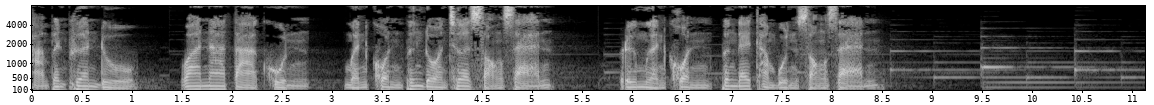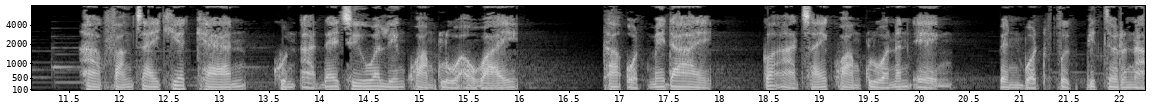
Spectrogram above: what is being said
ถามเพื่อนๆดู ว่าหน้าตาคุณเหมือนคนเพิ่งโดนเชิดสองแสนหรือเหมือนคนเพิ่งได้ทำบุญสองแสนหากฝังใจเครียดแค้น คุณอาจได้ชื่อว่าเลี้ยงความกลัวเอาไว้ ถ้าอดไม่ได้ ก็อาจใช้ความกลัวนั่นเอง เป็นบทฝึกพิจารณา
